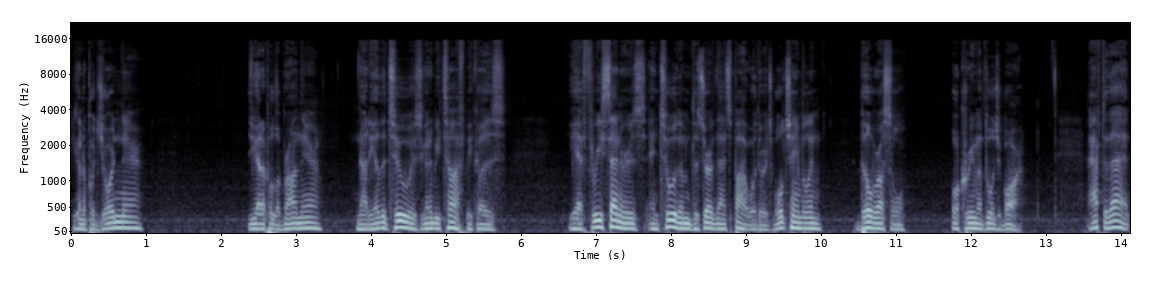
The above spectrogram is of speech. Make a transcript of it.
You're going to put Jordan there. You got to put LeBron there. Now, the other two is going to be tough because you have three centers, and two of them deserve that spot, whether it's Wilt Chamberlain, Bill Russell, or Kareem Abdul Jabbar. After that,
